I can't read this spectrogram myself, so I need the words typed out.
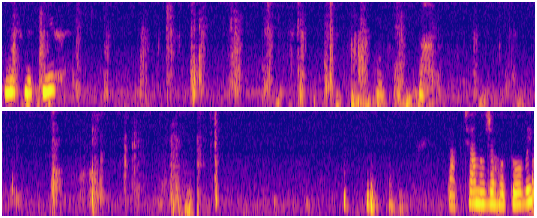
сніг не сніг. Так, це сюди. Так, чан уже готовий.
